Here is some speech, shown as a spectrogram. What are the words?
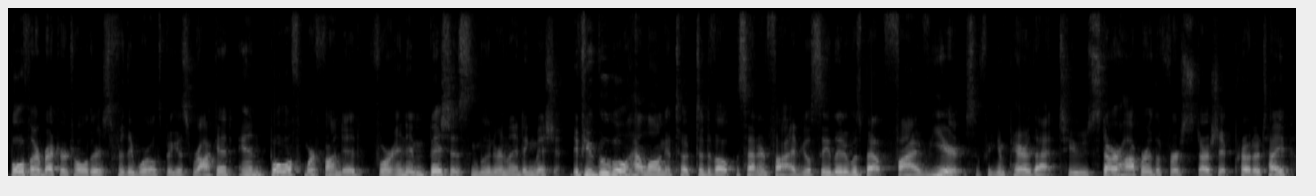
Both are record holders for the world's biggest rocket, and both were funded for an ambitious lunar landing mission. If you Google how long it took to develop the Saturn V, you'll see that it was about five years. If we compare that to Starhopper, the first Starship prototype,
